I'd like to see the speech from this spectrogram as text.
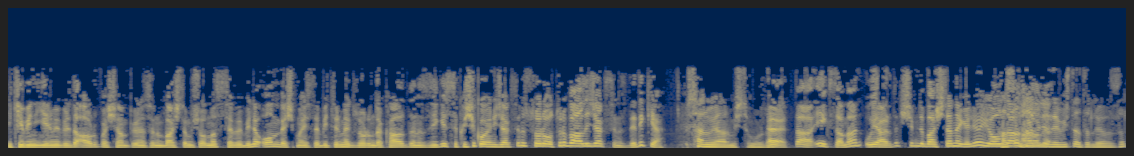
2021'de Avrupa Şampiyonası'nın başlamış olması sebebiyle 15 Mayıs'ta bitirmek zorunda kaldığınız ligi sıkışık oynayacaksınız. Sonra oturup ağlayacaksınız dedik ya. Sen uyarmıştın burada. Evet daha ilk zaman uyardık. Şimdi başlarına geliyor yolda Hasan abi de demişti hatırlıyor musun?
